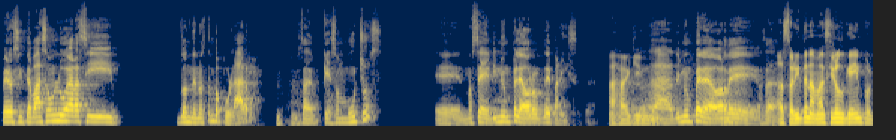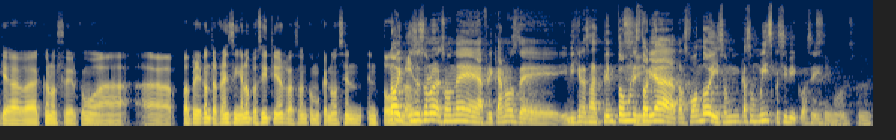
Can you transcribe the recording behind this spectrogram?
Pero si te vas a un lugar así donde no es tan popular, o sea, que son muchos, eh, no sé, dime un peleador de París. O sea, Ajá, aquí... o sea, dime un peleador de. O sea, Hasta ahorita nada más Cyril Gain porque va a conocer como a... a va a pelear contra Francis Ngannou, pero sí, tienes razón, como que no es en, en todos no, y lados. esos son, son de africanos de indígenas. O sea, tienen toda una Sí. historia trasfondo y son un caso muy específico, así. Simón, Simón.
